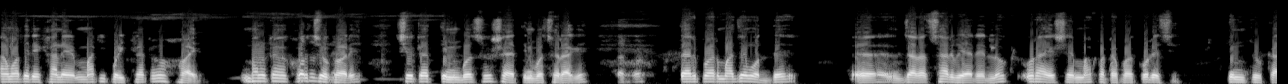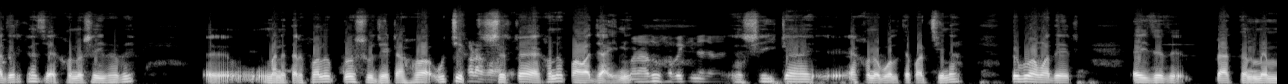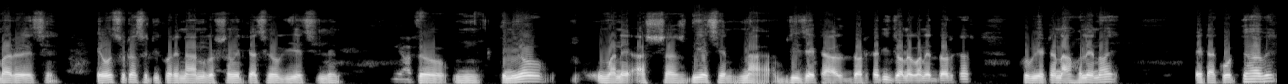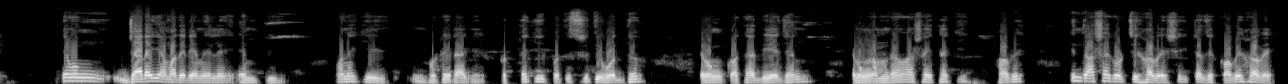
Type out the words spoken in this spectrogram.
আমাদের এখানে মাটি পরীক্ষাটাও হয়। ভালো টাকা খরচও করে। সেটা তিন বছর সাড়ে তিন বছর আগে। তারপর? তারপর মাঝে মধ্যে যারা সার্ভেয়ারের লোক ওরা এসে মাপা টাপা করেছে। কিন্তু কাজের কাজ এখনও সেইভাবে মানে তার ফলপ্রসূ যেটা হওয়া উচিত সেটা এখনও পাওয়া যায়নি। মানে সেইটা এখনও বলতে পারছি না। তবু আমাদের এই যে প্রাক্তন মেম্বার রয়েছে এও ছুটাছুটি করে নারায়ণ গোস্বামীর কাছেও গিয়েছিলেন। তো তিনিও মানে আশ্বাস দিয়েছেন না ব্রিজ এটা দরকারি জনগণের দরকার। খুবই এটা না হলে নয় এটা করতে হবে। এবং যারাই আমাদের এমএলএ এমপি অনেকেই ভোটের আগে প্রত্যেকেই প্রতিশ্রুতিবদ্ধ এবং কথা দিয়ে যান এবং আমরাও আশায় থাকি হবে। কিন্তু আশা করছি হবে সেইটা যে কবে হবে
